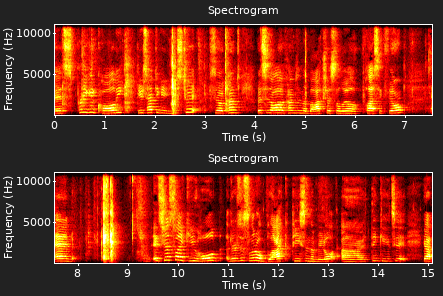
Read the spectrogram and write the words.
It's pretty good quality. You just have to get used to it. So it comes, this is all that comes in the box, just a little plastic film. And it's just like you hold, there's this little black piece in the middle. Uh, I think you can see it. Yeah,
